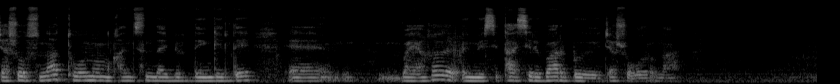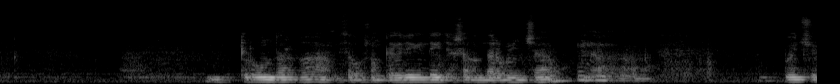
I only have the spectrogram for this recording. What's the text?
жашоосуна тоонун кандайсындай бир деңгээлде э, баягы эмеси таасири барбы жашоолоруна? Тургундарга мисалы ошонун тегерегинде жашагандар боюнча боюнча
